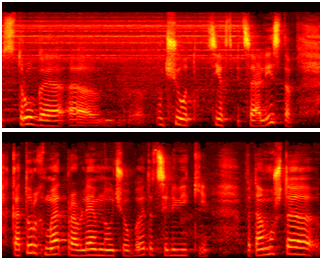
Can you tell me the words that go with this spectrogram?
строгое э, учет тех специалистов, которых мы отправляем на учебу. Это целевики. Потому что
